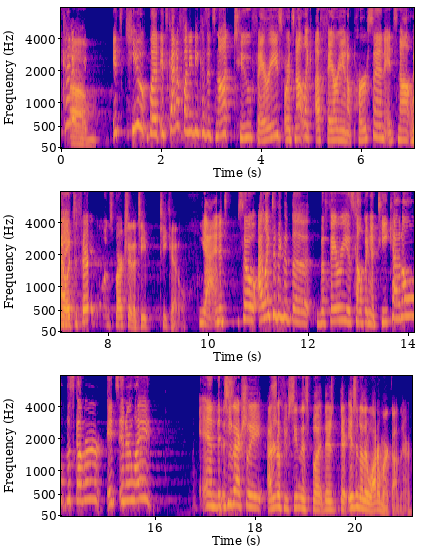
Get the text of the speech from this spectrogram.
kind of Um, it's cute, but it's kind of funny because it's not two fairies, or it's not like a fairy and a person. It's not no, like it's a fairy blowing sparks at a tea tea kettle. yeah, and it's so I like to think that the the fairy is helping a tea kettle discover its inner light, and the This tea- is actually. I don't know if you've seen this, but there's there is another watermark on there.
